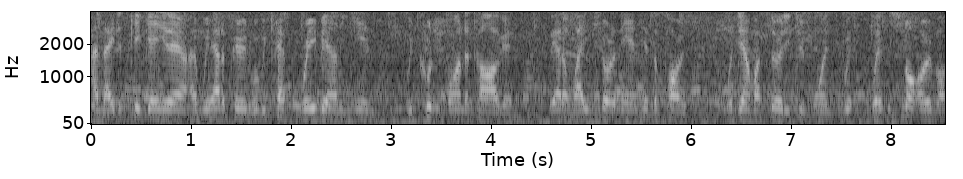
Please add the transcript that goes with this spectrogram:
and they just keep getting it out. And we had a period where we kept rebounding in. We couldn't find a target. We had a late shot at the end, hit the post. We're down by 32 points. It's not over.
